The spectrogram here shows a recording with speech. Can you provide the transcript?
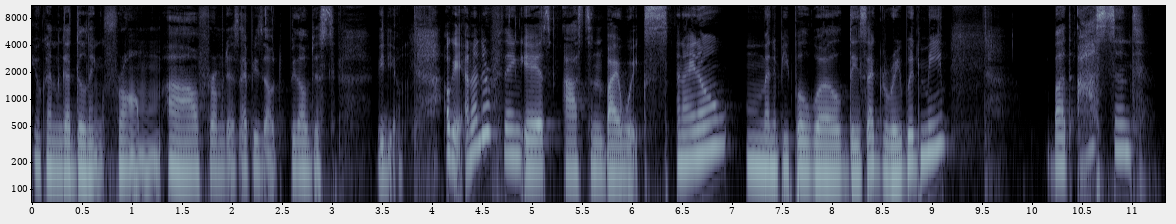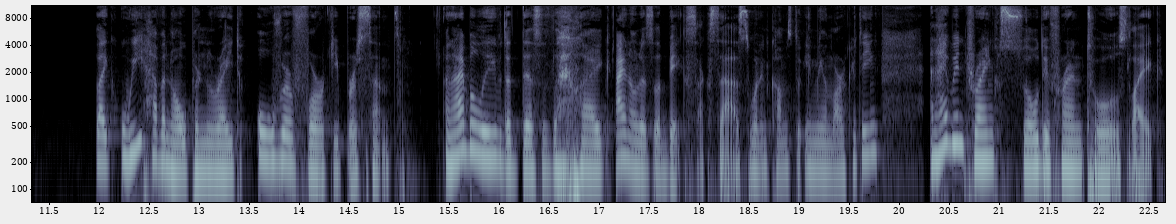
You can get the link from uh, from this episode below this video. Okay, another thing is Ascend by Wix, and I know many people will disagree with me, but Ascend, like we have an open rate over forty percent. And I believe that this is like, I know this is a big success when it comes to email marketing. And I've been trying so different tools, like,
